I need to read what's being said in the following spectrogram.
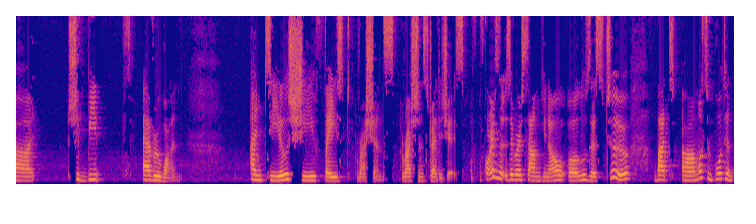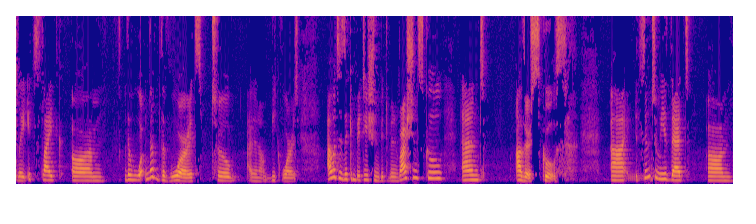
Uh, she beats everyone until she faced Russians, Russian strategies. Of, of course, there were some, you know, uh, losers too, but uh, most importantly, it's like um, the not the words to I don't know big words, I would say the competition between Russian school and other schools. Uh, it seemed to me that um,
